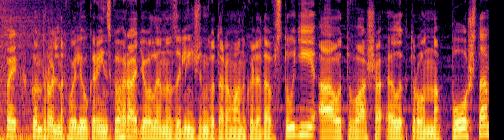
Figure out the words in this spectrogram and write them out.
фейк контроль на хвилі українського радіо Олена Зелінченко та Роман Коляда в студії. А от ваша електронна пошта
